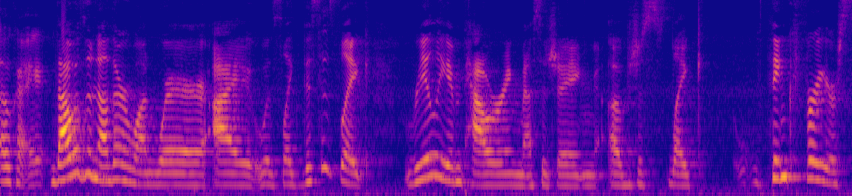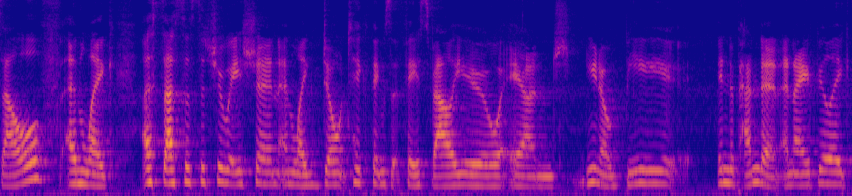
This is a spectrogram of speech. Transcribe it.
Okay. That was another one where I was like, this is like really empowering messaging of just like, think for yourself and like assess the situation and like don't take things at face value and, you know, be independent. And I feel like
